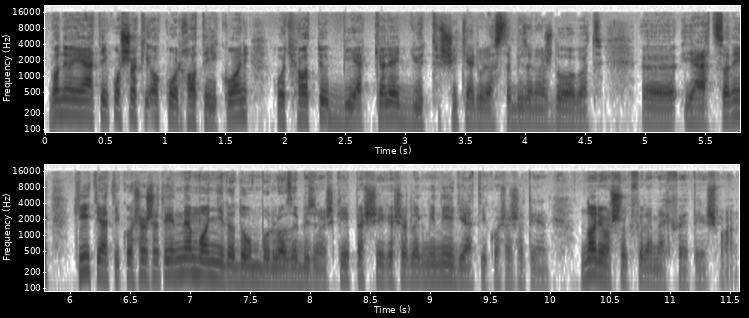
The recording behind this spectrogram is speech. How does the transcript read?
Van olyan játékos, aki akkor hatékony, hogyha a többiekkel együtt sikerül ezt a bizonyos dolgot ö, játszani. Két játékos esetén nem annyira domborul az a bizonyos képesség, esetleg mi négy játékos esetén. Nagyon sokféle megfejtés van.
